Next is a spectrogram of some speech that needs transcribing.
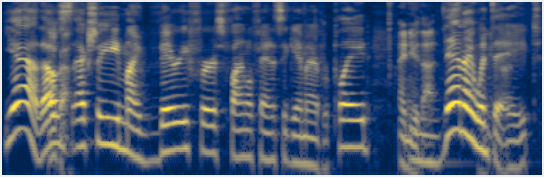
Yeah, that was actually my very first Final Fantasy game I ever played. I knew And that. Then I went to eight,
